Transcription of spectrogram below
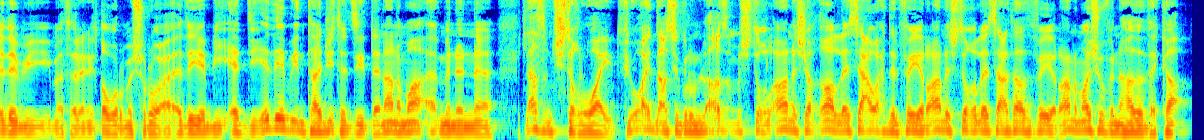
إذا يبي مثلا يطور مشروعه إذا يبي يأدي إذا يبي إنتاجيته تزيد لأن أنا ما أؤمن انه لازم تشتغل وايد. في وايد ناس يقولون لازم أشتغل. أنا شغال لساعة واحدة الفير أنا أشتغل لساعة ثلاثة الفير. أنا ما أشوف إن هذا ذكاء.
